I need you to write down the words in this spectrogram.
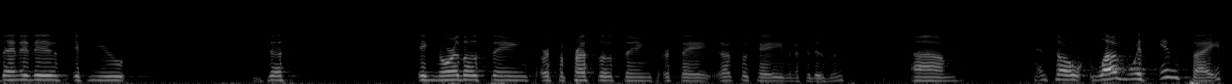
than it is if you just ignore those things or suppress those things or say, that's okay, even if it isn't. Um, and so, love with insight,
